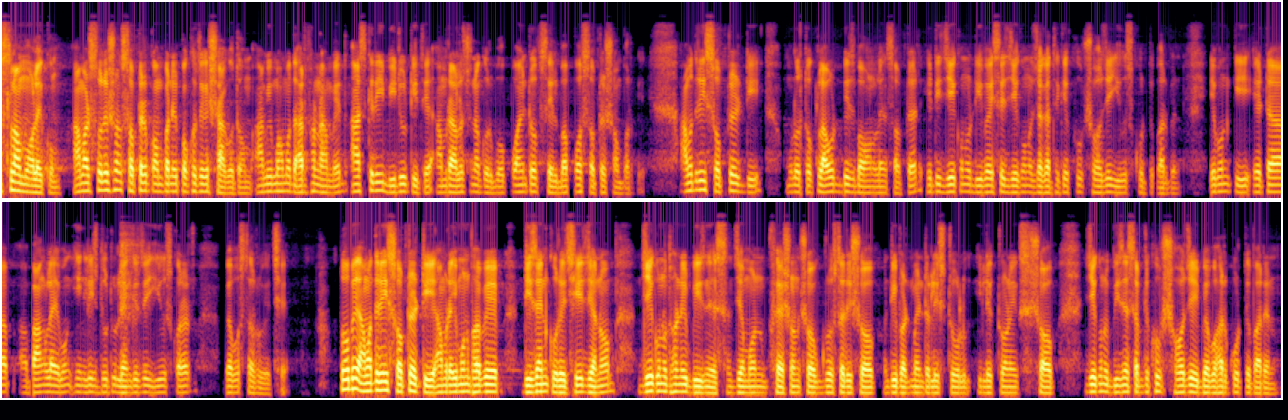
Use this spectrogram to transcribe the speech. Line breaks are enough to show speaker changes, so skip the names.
আসসালামু আলাইকুম। আমার সলিউশন সফটওয়্যার কোম্পানির পক্ষ থেকে স্বাগতম। আমি মোহাম্মদ আরফান আহমেদ। আজকের এই ভিডিওটিতে আমরা আলোচনা করব পয়েন্ট অফ সেল বা পস সফটওয়্যার সম্পর্কে। আমাদের এই সফটওয়্যারটি মূলত ক্লাউড বেস বা অনলাইন সফটওয়্যার এটি যে কোনো ডিভাইসে যে কোনো জায়গা থেকে খুব সহজেই ইউজ করতে পারবেন। এমনকি এটা বাংলা এবং ইংলিশ দুটো ল্যাঙ্গুয়েজে ইউজ করার ব্যবস্থা রয়েছে। তবে আমাদের এই সফটওয়্যারটি আমরা এমনভাবে ডিজাইন করেছি যেন যে কোনো ধরনের বিজনেস, যেমন fashion shop, grocery shop, departmental store, electronics shop যে কোনো বিজনেস আপনি খুব সহজেই ব্যবহার করতে পারেন।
